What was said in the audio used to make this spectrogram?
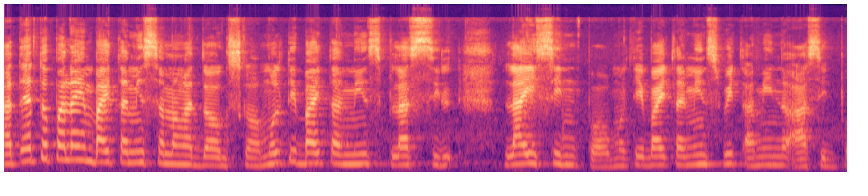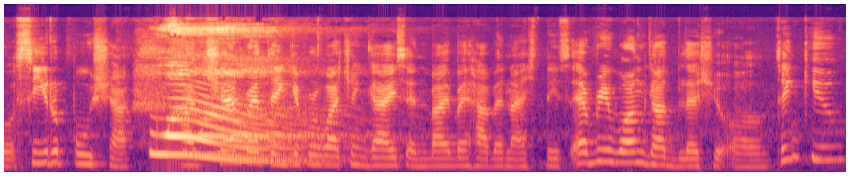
at ito pala yung vitamins sa mga dogs ko. Multivitamins plus lysine po. Multivitamins with amino acid po. Zero po siya. At syempre, thank you for watching guys. And bye-bye. Have a nice day. Everyone, God bless you all. Thank you.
